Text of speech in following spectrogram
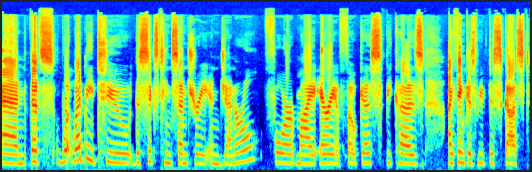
And that's what led me to the 16th century in general for my area of focus, because I think, as we've discussed,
